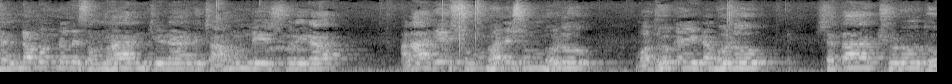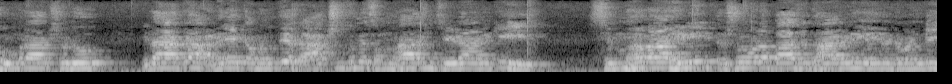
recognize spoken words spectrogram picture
చండముండని సంహారం చేయడానికి చాముండేశ్వరిగా అలాగే శుంభని శుంభుడు మధుకైటభుడు శతాక్షుడు ధూమ్రాక్షుడు ఇలాగ అనేక మంది రాక్షసుని సంహారం చేయడానికి సింహవాహిని త్రిశూలపాశధారిణి అయినటువంటి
